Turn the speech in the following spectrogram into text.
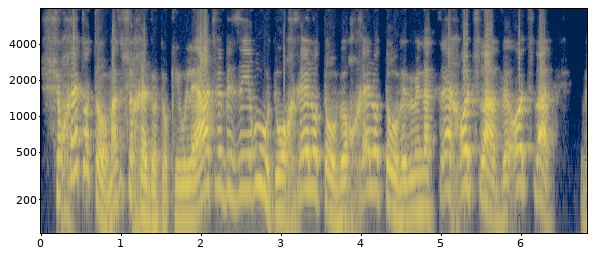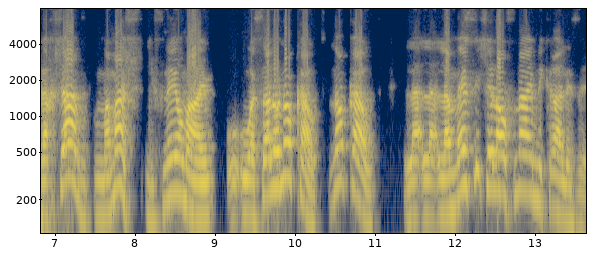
שוחט אותו, מה זה שוחט אותו? כי הוא לאט ובזהירות, הוא אוכל אותו ואוכל אותו ומנצח עוד שלב ועוד שלב ועכשיו, ממש לפני יומיים, הוא, הוא עשה לו נוקאוט, נוקאוט, למסי של האופניים נקרא לזה.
